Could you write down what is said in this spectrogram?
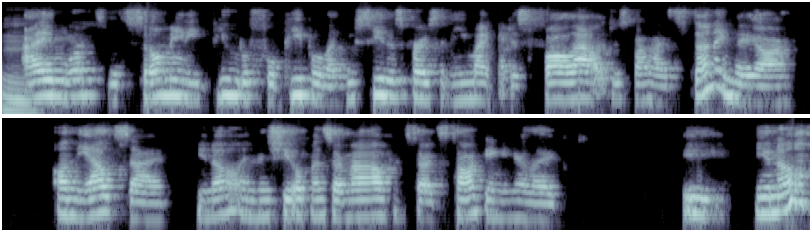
Mm. I worked with so many beautiful people. Like you see this person, you might just fall out just by how stunning they are on the outside, you know? And then she opens her mouth and starts talking, and you're like, you know?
